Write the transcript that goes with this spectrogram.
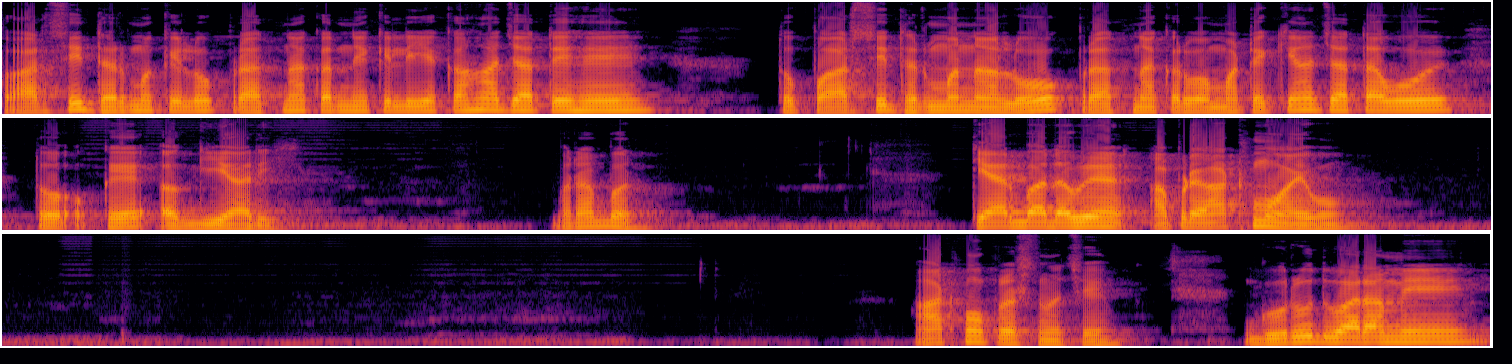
પારસી ધર્મ કે લોગ પ્રાર્થના કરને કે लिए कहाँ जाते हैं તો પારસી ધર્મના લોક પ્રાર્થના કરવા માટે ક્યાં જતા હોય તો કે અગિયારી બરાબર ત્યારબાદ હવે આપણે આઠમો આવ્યો. આઠમો પ્રશ્ન છે, ગુરુ દ્વારા મેં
